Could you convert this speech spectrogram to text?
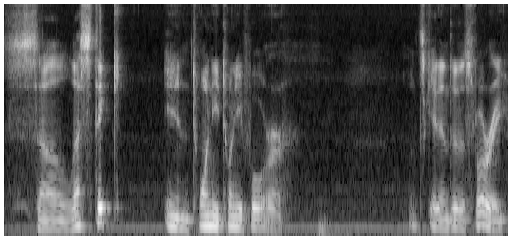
Celestiq in 2024. Let's get into the story.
